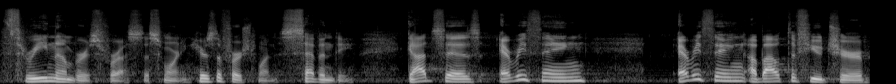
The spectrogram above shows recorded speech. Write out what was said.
three numbers for us this morning. Here's the first one 70. God says everything, everything about the future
